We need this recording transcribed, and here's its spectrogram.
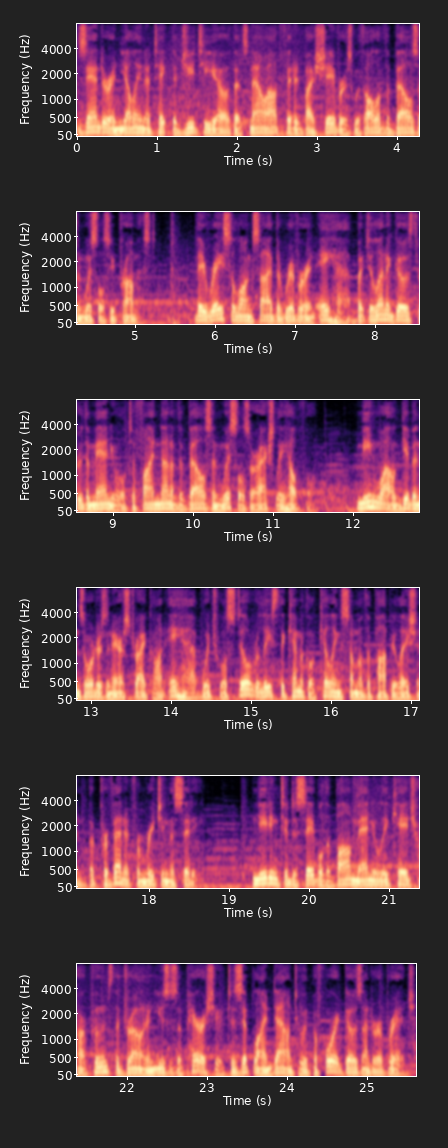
Xander and Yelena take the GTO that's now outfitted by Shavers with all of the bells and whistles he promised. They race alongside the river and Ahab but Yelena goes through the manual to find none of the bells and whistles are actually helpful. Meanwhile Gibbons orders an airstrike on Ahab which will still release the chemical killing some of the population but prevent it from reaching the city. Needing to disable the bomb manually Cage harpoons the drone and uses a parachute to zipline down to it before it goes under a bridge.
